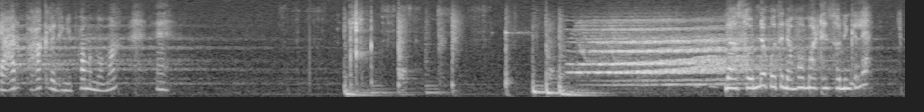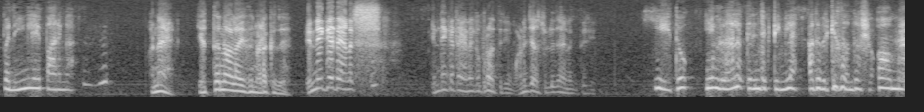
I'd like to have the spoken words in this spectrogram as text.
யாரும் பாக்கல நீங்க போங்க மாமா. நான் சொன்ன போது நம்ப மாட்டேன்னு சொன்னீங்கல்ல? இப்ப நீங்களே பாருங்க. அண்ணே எத்தனை நாளா இது நடக்குது? என்ன கேட்டா எனக்கு என்ன கேட்டா எனக்கு அப்புறம் தெரியும்? மனுஜா சொல்லிதான் எனக்கு தெரியும். ஏதோ எங்களால தெரிஞ்சுக்கிட்டீங்களே அது வரைக்கும் சந்தோஷம். ஆமா.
